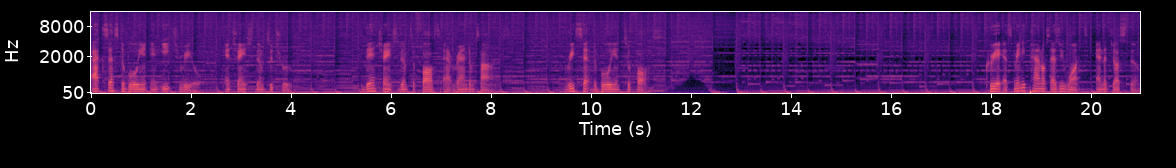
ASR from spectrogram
Access the boolean in each reel and change them to true. Then change them to false at random times. Reset the boolean to false. Create as many panels as you want and adjust them.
